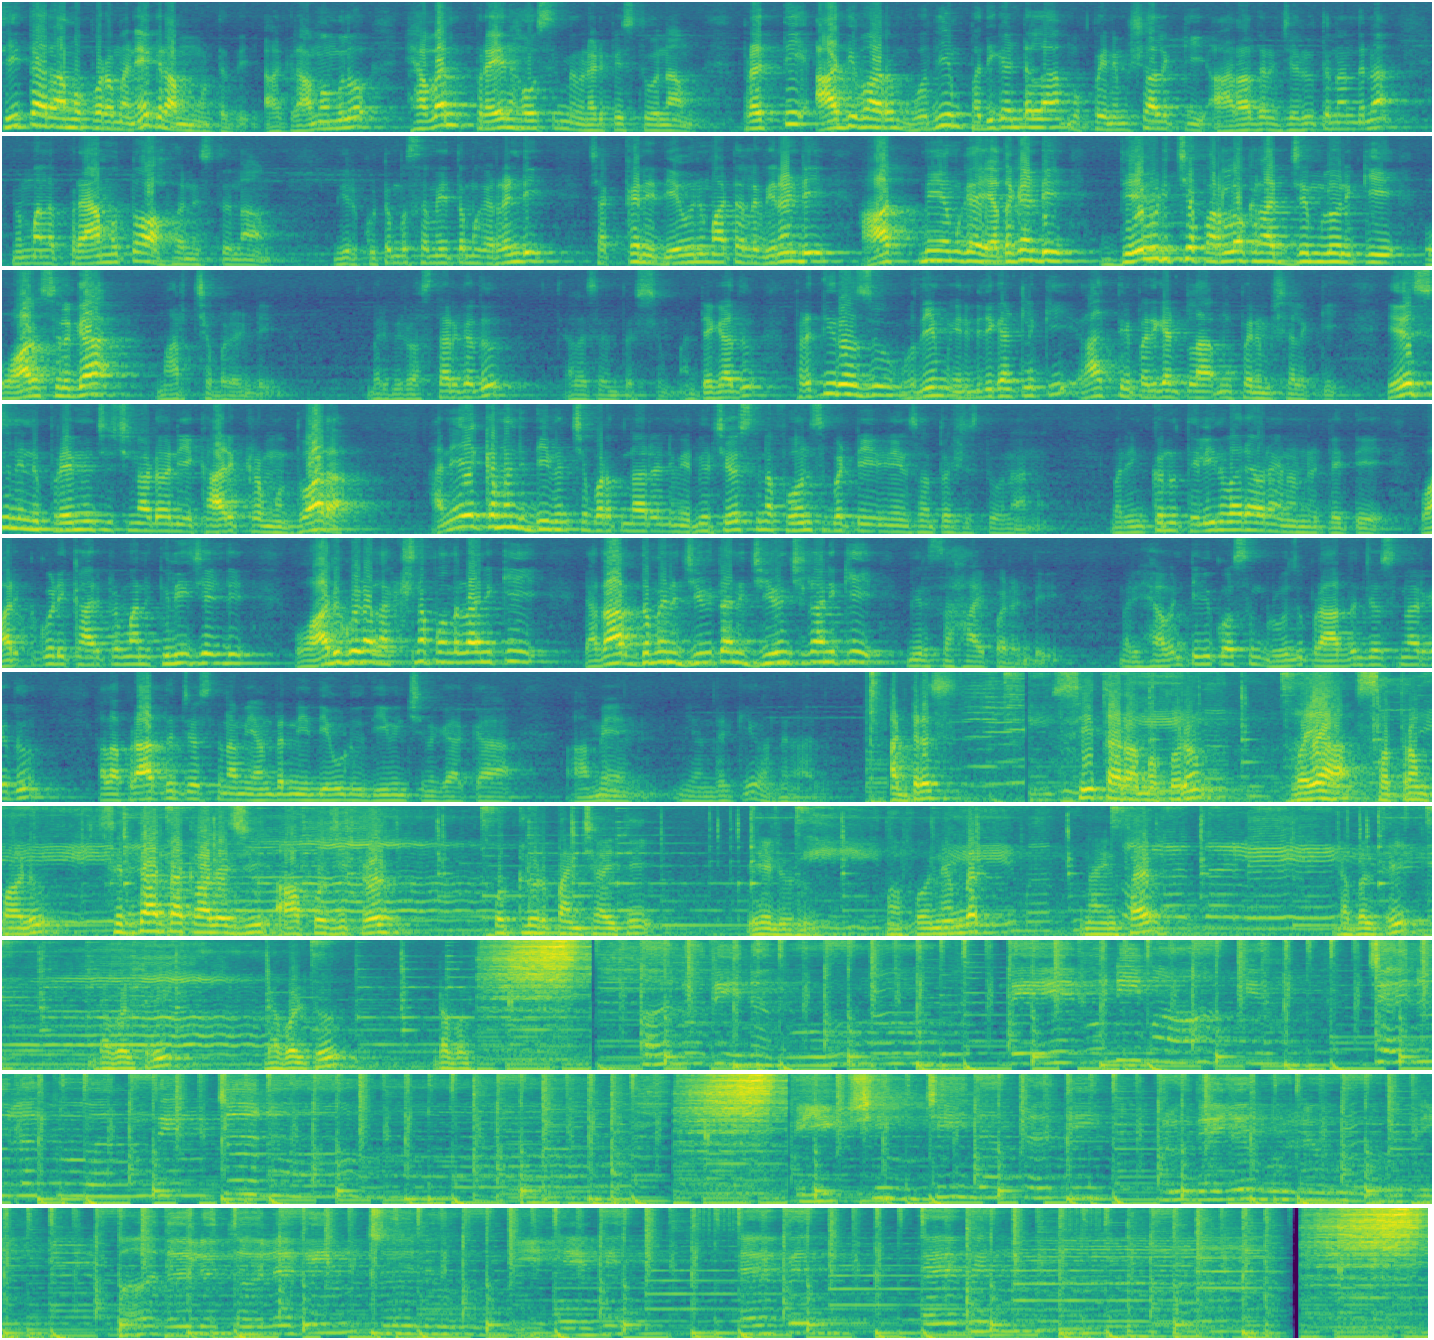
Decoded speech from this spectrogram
సీతారామపురం అనే గ్రామం ఉంటుంది. ఆ గ్రామంలో హెవెన్ ప్రేయర్ హౌస్ మేము నడిపిస్తూ ఉన్నాం. ప్రతి ఆదివారం ఉదయం పది గంటల ముప్పై నిమిషాలకి ఆరాధన జరుగుతున్నందున మిమ్మల్ని ప్రేమతో ఆహ్వానిస్తున్నాం. మీరు కుటుంబ సమేతముగా రండి చక్కని దేవుని మాటలు వినండి ఆత్మీయంగా ఎదగండి దేవుడిచ్చే పరలోక రాజ్యంలోనికి వారసులుగా మార్చబడండి. మరి మీరు వస్తారు కదా? చాలా సంతోషం. అంతేకాదు ప్రతిరోజు ఉదయం ఎనిమిది గంటలకి రాత్రి పది గంటల ముప్పై నిమిషాలకి యేసు నిన్ను ప్రేమించుచున్నాడు అనే కార్యక్రమం ద్వారా అనేక మంది దీవించబడుతున్నారని మీరు మీరు చేస్తున్న ఫోన్స్ బట్టి నేను సంతోషిస్తూ ఉన్నాను. మరి ఇంకను తెలియని వారు ఎవరైనా ఉన్నట్లయితే వారికి కూడా ఈ కార్యక్రమాన్ని తెలియజేయండి. వారు కూడా రక్షణ పొందడానికి యథార్థమైన జీవితాన్ని జీవించడానికి మీరు సహాయపడండి. మరి హెవెన్ టీవీ కోసం రోజు ప్రార్థన చేస్తున్నారు కదా? అలా ప్రార్థన చేస్తున్నా మీ అందరినీ దేవుడు దీవించినగాక ఆమె మీ అందరికీ వందనాలు. Address Seetharamapuram via Satrampadu Siddhartha college opposite road Kotluru panchayat Eluru. మా phone number nine five double three double three double two double అనుదినము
